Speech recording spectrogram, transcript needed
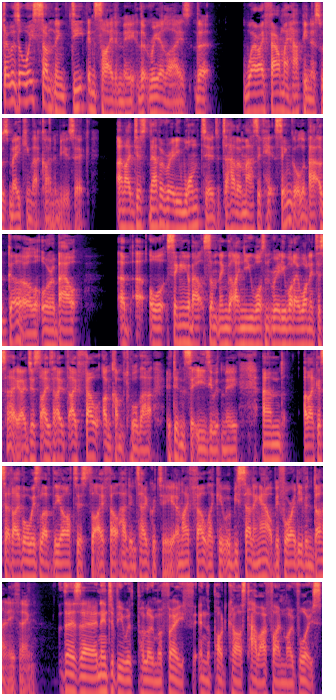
there was always something deep inside of me that realized that where I found my happiness was making that kind of music. And I just never really wanted to have a massive hit single about a girl or about, or singing about something that I knew wasn't really what I wanted to say. I just, I, I, I felt uncomfortable that it didn't sit easy with me. And like I said, I've always loved the artists that I felt had integrity, and I felt like it would be selling out before I'd even done anything. There's a, an interview with Paloma Faith in the podcast How I Find My Voice,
